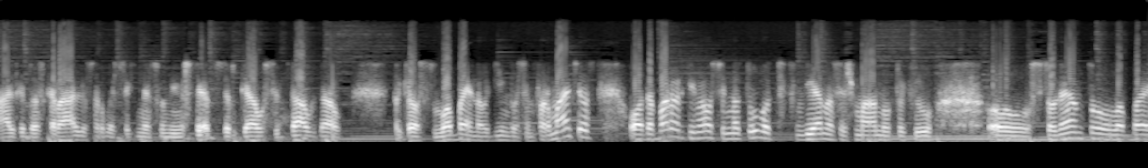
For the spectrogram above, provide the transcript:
Algirdas Karalius arba sėkmės universitetas ir gausit daug, daug tokios labai naudingos informacijos. O dabar artimiausiu metu vat, vienas iš mano tokių o, studentų labai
